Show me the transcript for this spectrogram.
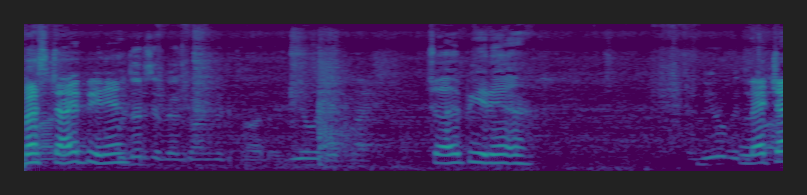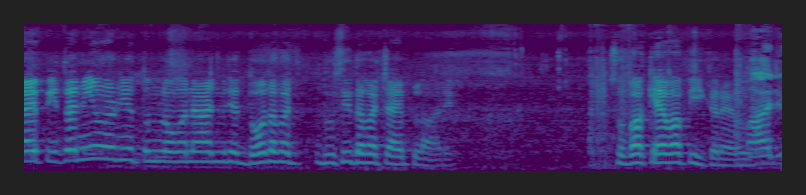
बस चाय पी रहे हैं। उधर से बैकग्राउंड भी दिखा दो। व्यू देखना चाय पी रहे हैं। मैं चाय पीता नहीं हूँ और ये तुम लोगों ने आज मुझे दो दफ़ा दूसरी दफ़ा चाय पिला रहे सुबह कहवा पी कर रहे हो। आज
